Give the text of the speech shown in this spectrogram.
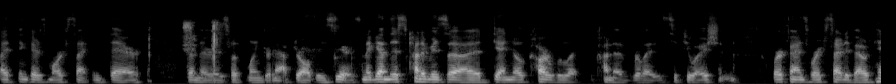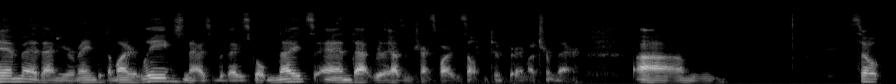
I think there's more excitement there than there is with Lindgren after all these years. And again, this kind of is a Daniel Carr kind of related situation where fans were excited about him, and then he remained in the minor leagues, now he's in the Vegas Golden Knights, and that really hasn't transpired itself into very much from there. Um, so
